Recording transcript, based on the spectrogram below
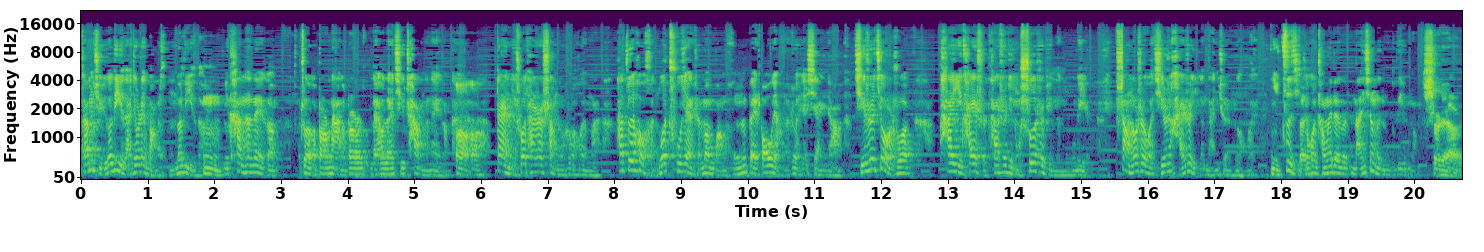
咱们举一个例子啊，就是这网红的例子。嗯你看他那个这个包那个包来回来去唱的那个，啊啊，但是你说他是上流社会吗？他最后很多出现什么网红被包养的这些现象，其实就是说，他一开始他是这种奢侈品的奴隶，上流社会其实还是一个男权社会，你自己就会成为这个男性的奴隶吗。是这样的。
